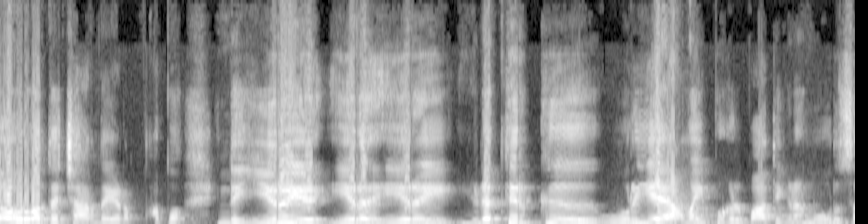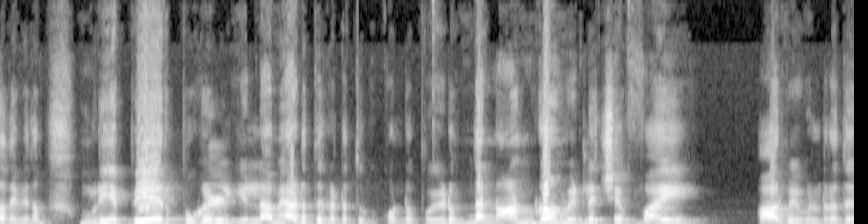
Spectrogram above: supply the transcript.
கௌரவத்தை சார்ந்த இடம். அப்போது இந்த இரு இரு இரு இடத்திற்கு உரிய அமைப்புகள் பார்த்தீங்கன்னா நூறு சதவீதம் உங்களுடைய பேர் புகழ் எல்லாமே அடுத்த கட்டத்துக்கு கொண்டு போயிடும். இந்த நான்காம் வீட்டில் செவ்வாய் பார்வை விழுறது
